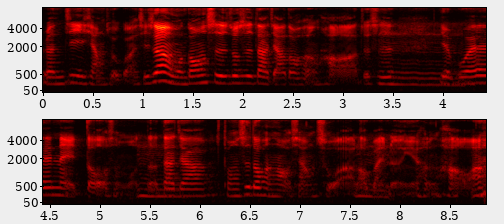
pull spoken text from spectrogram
人际相处关系。虽然我们公司就是大家都很好啊，就是嗯也不会内斗什么的，大家同事都很好相处啊，老板人也很好啊。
